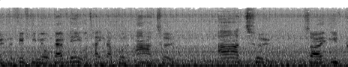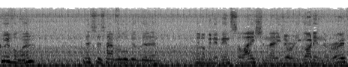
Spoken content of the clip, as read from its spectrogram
with the 50 mil cavity, it will take it up to an R2. R2. So equivalent, let's just have a look at the little bit of insulation that he's already got in the roof.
